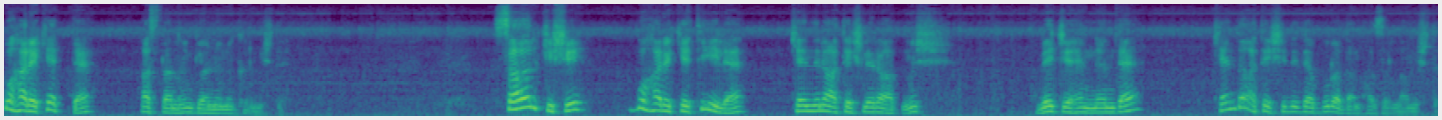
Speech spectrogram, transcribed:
Bu hareket de hastanın gönlünü kırmıştı. Sağır kişi bu hareketiyle kendini ateşlere atmış ve cehennemde kendi ateşini de buradan hazırlamıştı.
